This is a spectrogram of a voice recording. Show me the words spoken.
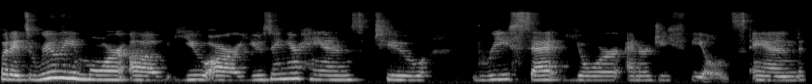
but it's really more of you are using your hands to reset your energy fields. And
